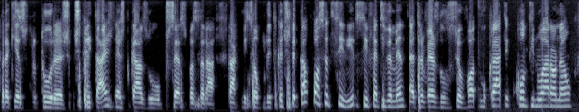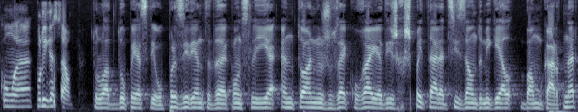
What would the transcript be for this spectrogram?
para que as estruturas distritais, neste caso o processo passará para a Comissão Política Distrital, possa decidir se efetivamente, através do seu voto democrático, continuar ou não com a coligação. Do lado do PSD, o presidente da Conselhia, António José Correia, diz respeitar a decisão de Miguel Baumgartner.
